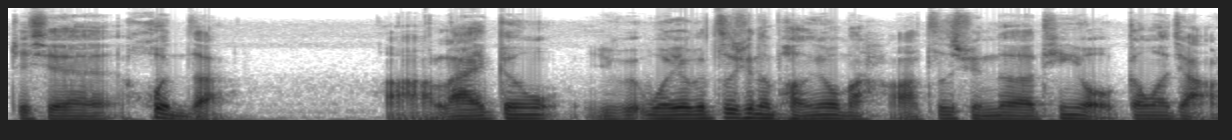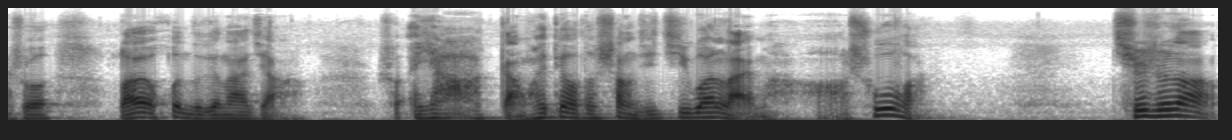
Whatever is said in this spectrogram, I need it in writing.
这些混子啊，来跟有个我有个咨询的朋友嘛啊，咨询的听友跟我讲说，老有混子跟他讲说，哎呀，赶快调到上级机关来嘛啊，舒服。其实呢。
